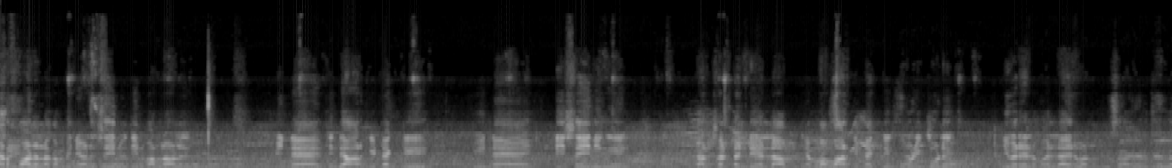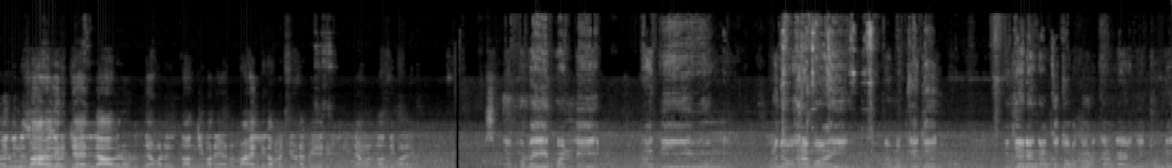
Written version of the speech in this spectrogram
എടപ്പാടുള്ള കമ്പനിയാണ് സൈനുദ്ദീൻ പറഞ്ഞ ആൾ. പിന്നെ ഇതിന്റെ ആർക്കിടെക്റ്റ് പിന്നെ ഡിസൈനിങ് കൺസൾട്ടന്റ് എല്ലാം എം എം ആർക്കിടെക്റ്റ് കോഴിക്കോട് ഇവരെല്ലാവരുമാണ് ഇതിന് സഹകരിച്ച എല്ലാവരോടും ഞങ്ങൾ നന്ദി പറയാണ്. മഹല്ല് കമ്മിറ്റിയുടെ പേരിൽ ഞങ്ങൾ നന്ദി പറയുന്നു നമ്മുടെ ഈ പള്ളി അതി മനോഹരമായി നമുക്കിത് ഈ ജനങ്ങൾക്ക് തുറന്നു കൊടുക്കാൻ കഴിഞ്ഞിട്ടുണ്ട്.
